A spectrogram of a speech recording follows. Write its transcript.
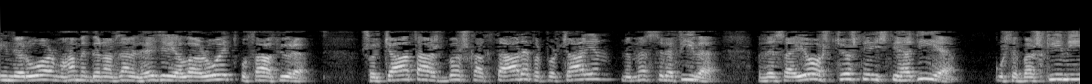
i nderuar Muhammed bin Ramzan el Hejri, Allahu e ruajt, u tha atyre, Shoqata është bërë shkaktare për përçarjen në mes selefive dhe se ajo është çështje ijtihadie, kurse bashkimi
